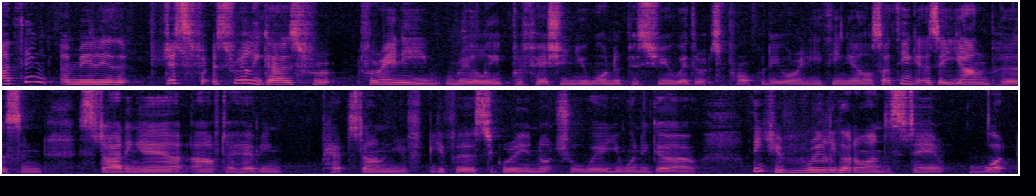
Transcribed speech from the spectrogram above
I think, Amelia, that just it really goes for, for any really profession you want to pursue, whether it's property or anything else. I think as a young person starting out after having perhaps done your, your first degree and not sure where you want to go, I think you've really got to understand what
